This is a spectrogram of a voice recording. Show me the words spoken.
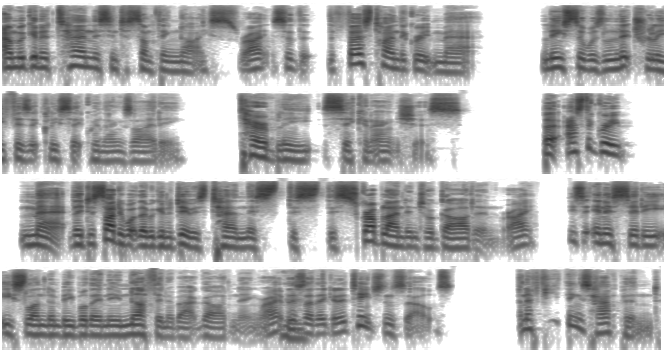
And we're going to turn this into something nice, right? So the, the first time the group met, Lisa was literally physically sick with anxiety, terribly sick and anxious. But as the group met, they decided what they were going to do is turn this this this scrubland into a garden, right? These are inner city East London people, they knew nothing about gardening, right? Mm. This is how they're going to teach themselves. And a few things happened.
